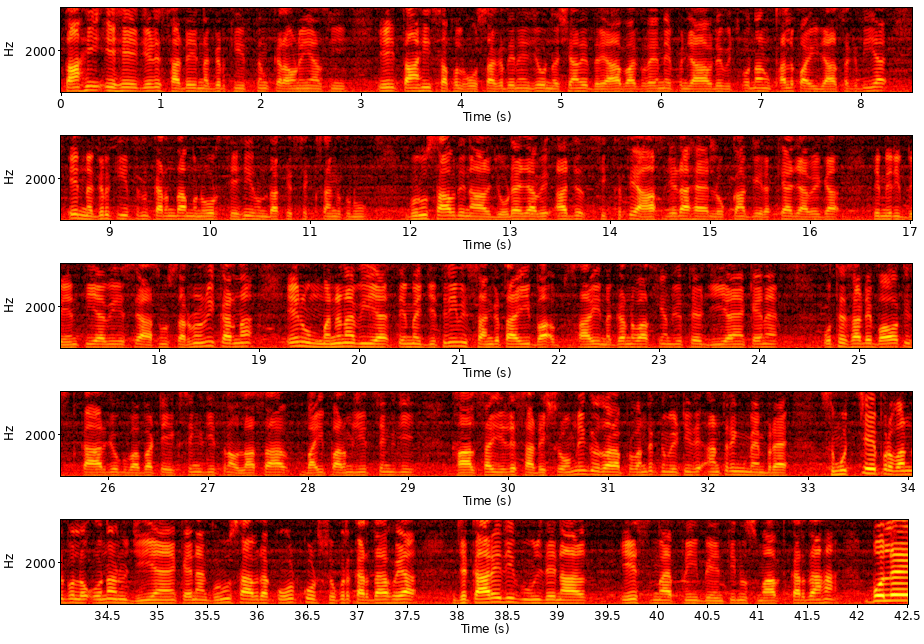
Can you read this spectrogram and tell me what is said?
ਤਾਂ ਹੀ ਇਹ ਜਿਹੜੇ ਸਾਡੇ ਨਗਰ ਕੀਰਤਨ ਕਰਾਉਣੇ ਆ ਅਸੀਂ, ਇਹ ਤਾਂ ਹੀ ਸਫਲ ਹੋ ਸਕਦੇ ਨੇ, ਜੋ ਨਸ਼ਿਆਂ ਦੇ ਦਰਿਆ ਵਗ ਰਹੇ ਨੇ ਪੰਜਾਬ ਦੇ ਵਿੱਚ, ਉਹਨਾਂ ਨੂੰ ਠੱਲ ਪਾਈ ਜਾ ਸਕਦੀ ਹੈ ਇਹ ਨਗਰ ਕੀਰਤਨ ਕਰਨ ਦਾ ਮਨੋਰਥ ਇਹੀ ਹੁੰਦਾ ਕਿ ਸਿੱਖ ਸੰਗਤ ਨੂੰ ਗੁਰੂ ਸਾਹਿਬ ਦੇ ਨਾਲ ਜੋੜਿਆ ਜਾਵੇ। ਅੱਜ ਸਿੱਖ ਇਤਿਹਾਸ ਜਿਹੜਾ ਹੈ ਲੋਕਾਂ ਅੱਗੇ ਰੱਖਿਆ ਜਾਵੇਗਾ, ਤੇ ਮੇਰੀ ਬੇਨਤੀ ਹੈ ਵੀ ਇਸ ਇਤਿਹਾਸ ਨੂੰ ਸਰਵਣ ਵੀ ਕਰਨਾ, ਇਹਨੂੰ ਮੰਨਣਾ ਵੀ ਹੈ, ਤੇ ਮੈਂ ਜਿਤਨੀ ਵੀ ਸੰਗਤ ਆਈ, ਬਾ- ਸਾਰੀ ਨਗਰ ਨਿਵਾਸੀਆਂ ਨੂੰ ਜਿੱਥੇ ਜੀ ਆਇਆ ਕਹਿਣਾ ਉੱਥੇ ਸਾਡੇ ਬਹੁਤ ਹੀ ਸਤਿਕਾਰਯੋਗ ਬਾਬਾ ਟੇਕ ਸਿੰਘ ਜੀ, ਧਨੌਲਾ ਸਾਹਿਬ, ਬਾਈ ਪਰਮਜੀਤ ਸਿੰਘ ਜੀ, ਖਾਲਸਾ ਜੀ ਜਿਹੜੇ ਸਾਡੇ ਸ਼੍ਰੋਮਣੀ ਗੁਰਦੁਆਰਾ ਪ੍ਰਬੰਧਕ ਕਮੇਟੀ ਦੇ ਅੰਤਰਿੰਗ ਮੈਂਬਰ ਹੈ। ਸਮੁੱਚੇ ਪ੍ਰਬੰਧ ਵੱਲੋਂ ਉਹਨਾਂ ਨੂੰ ਜੀ ਆਇਆਂ ਕਹਿਣਾ, ਗੁਰੂ ਸਾਹਿਬ ਦਾ ਕੋਟ-ਕੋਟ ਸ਼ੁਕਰ ਕਰਦਾ ਹੋਇਆ। ਜਕਾਰੇ ਦੀ ਗੂੰਜ ਦੇ ਨਾਲ ਇਸ ਮੈਂ ਆਪਣੀ ਬੇਨਤੀ ਨੂੰ ਸਮਾਪਤ ਕਰਦਾ ਹਾਂ। ਬੋਲੇ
